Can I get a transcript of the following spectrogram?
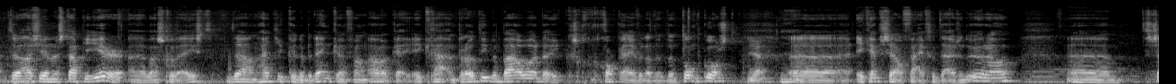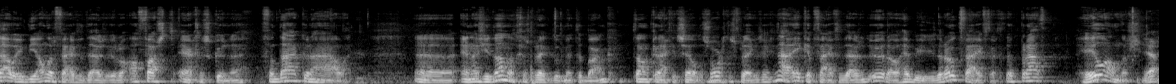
terwijl als je een stapje eerder was geweest, dan had je kunnen bedenken van, oh oké, ik ga een prototype bouwen. Ik gok even dat het een ton kost. Ja. ik heb zelf 50.000 euro. Zou ik die andere 50.000 euro alvast ergens kunnen, vandaan kunnen halen? Uh, en als je dan het gesprek doet met de bank, dan krijg je hetzelfde soort gesprek. En zeg je, nou, ik heb 50.000 euro, hebben jullie er ook 50? Dat praat heel anders. Ja.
